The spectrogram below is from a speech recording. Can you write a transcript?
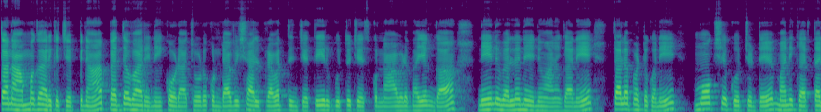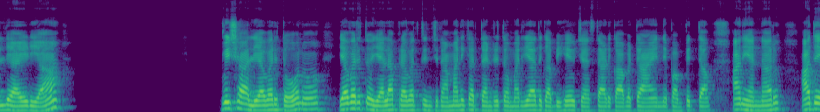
తన అమ్మగారికి చెప్పిన పెద్దవారిని కూడా చూడకుండా విశాల్ ప్రవర్తించే తీరు గుర్తు చేసుకున్న ఆవిడ భయంగా నేను వెళ్ళనేను అనగానే తల పట్టుకొని మోక్ష కూర్చుంటే మణికర్ తల్లి ఐడియా విశాల్ ఎవరితోనూ ఎవరితో ఎలా ప్రవర్తించినా మణికర్ తండ్రితో మర్యాదగా బిహేవ్ చేస్తాడు కాబట్టి ఆయన్ని పంపిద్దాం అని అన్నారు. అదే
